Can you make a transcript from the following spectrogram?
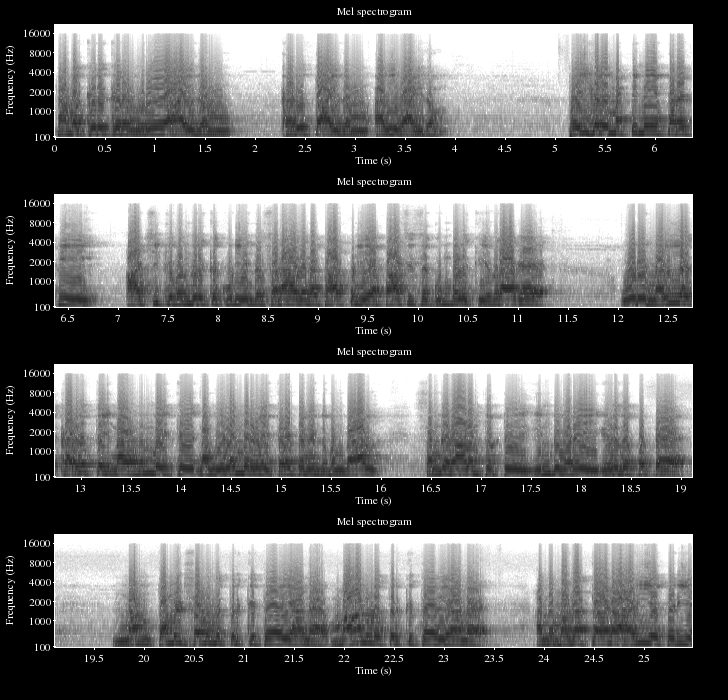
நமக்கு இருக்கிற ஒரே ஆயுதம் கருத்தாயுதம் அறிவாயுதம். பொய்களை மட்டுமே பரப்பி ஆட்சிக்கு வந்திருக்கக்கூடிய இந்த சனாதன பார்ப்பனிய பாசிச கும்பலுக்கு எதிராக ஒரு நல்ல கருத்தை நாம் முன்வைத்து நம் இளைஞர்களை திரட்ட வேண்டும் என்றால் சங்ககாலம் தொட்டு இன்று வரை எழுதப்பட்ட நம் தமிழ் சமூகத்திற்கு தேவையான மானுடத்திற்கு தேவையான அந்த மகத்தான அரிய பெரிய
